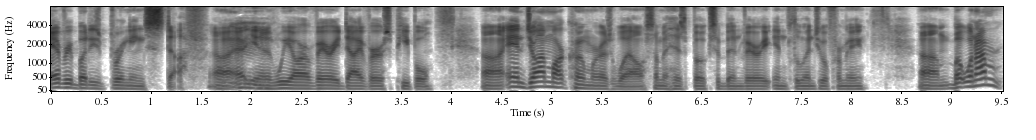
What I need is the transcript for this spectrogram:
Everybody's bringing stuff. Uh, You know, we are very diverse people. Uh, and John Mark Comer as well. Some of his books have been very influential for me. Um, but when I'm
